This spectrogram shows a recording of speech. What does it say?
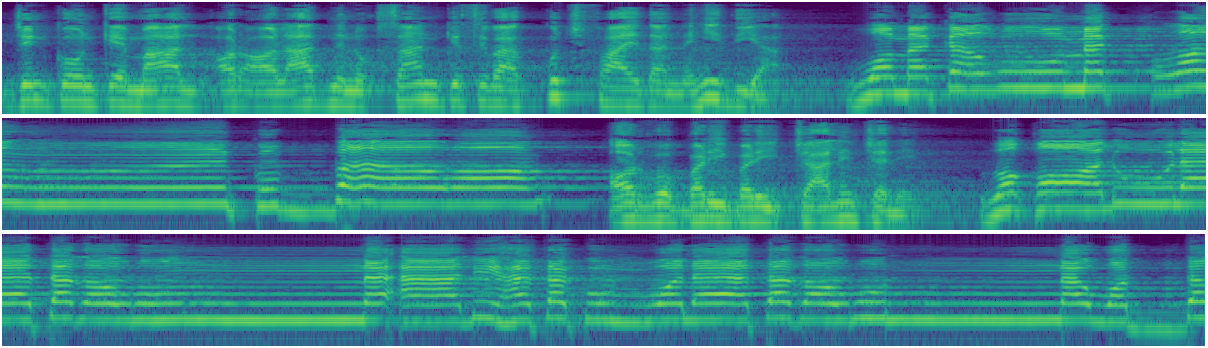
جن کو ان کے مال اور اولاد نے نقصان کے سوا کچھ فائدہ نہیں دیا۔ وَمَكَرُوا مَكْرًا كُبَّارًا اور وہ بڑی بڑی چالیں چلے وقالوا لا تذرن آلهتكم ولا تذرن ودا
